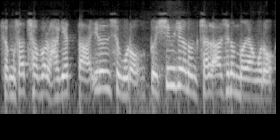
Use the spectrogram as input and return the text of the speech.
형사처벌하겠다 이런 식으로 또 심지어는 잘 아시는 모양으로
